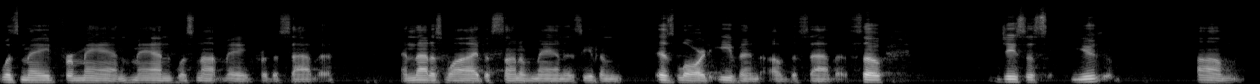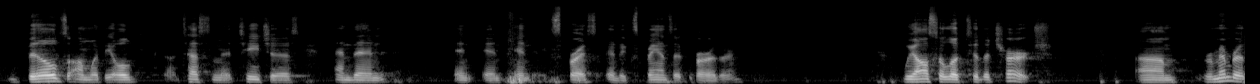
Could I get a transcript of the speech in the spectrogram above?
was made for man man was not made for the sabbath and that is why the son of man is even is lord even of the sabbath so jesus use, um, builds on what the old testament teaches and then and, and, and express and expands it further. We also look to the church. Um, remember,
